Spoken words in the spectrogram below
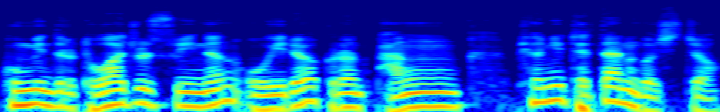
국민들을 도와줄 수 있는 오히려 그런 방편 이 됐다는 것이죠.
